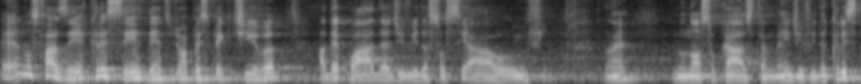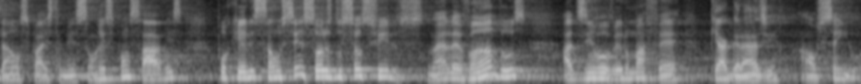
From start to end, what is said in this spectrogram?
É nos fazer crescer dentro de uma perspectiva adequada de vida social, enfim. Não é? No nosso caso também de vida cristã, os pais também são responsáveis, porque eles são os censores dos seus filhos, não é? levando-os a desenvolver uma fé que agrade ao Senhor.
